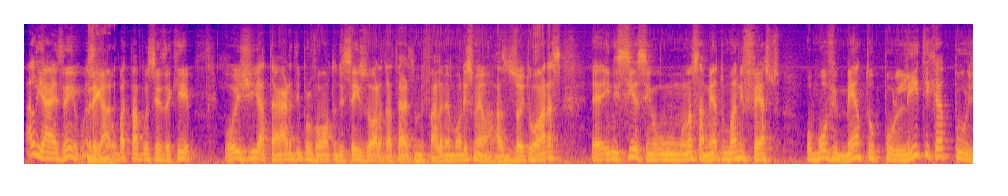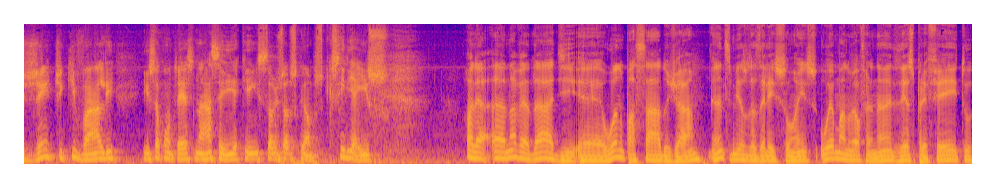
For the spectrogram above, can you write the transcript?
Aliás, hein? Obrigado. Vou bate-papo com vocês aqui. Hoje à tarde, por volta de 6 horas da tarde, não me fala a memória, isso mesmo, às 18 horas, é, inicia-se um lançamento, um manifesto, o movimento Política por Gente que Vale. Isso acontece na ACI aqui em São José dos Campos. O que seria isso? Olha, ah, na verdade, é, o ano passado já, antes mesmo das eleições, o Emanuel Fernandes, ex-prefeito,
